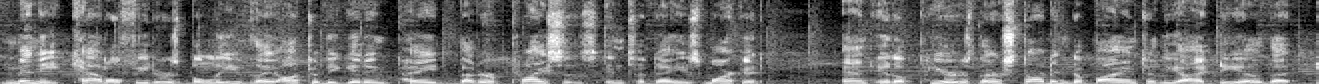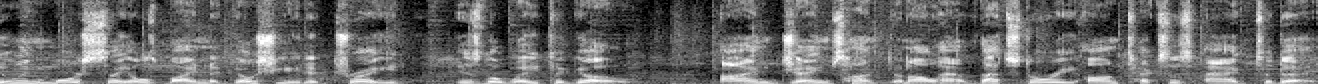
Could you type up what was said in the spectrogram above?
Many cattle feeders believe they ought to be getting paid better prices in today's market, and it appears they're starting to buy into the idea that doing more sales by negotiated trade is the way to go. I'm James Hunt, and I'll have that story on Texas Ag Today.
